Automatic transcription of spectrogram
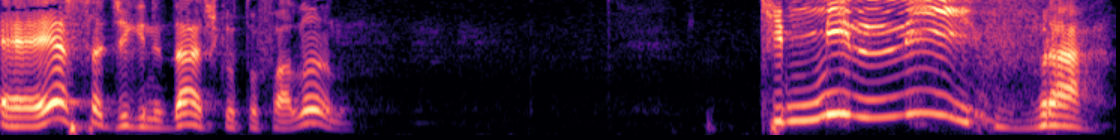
É essa dignidade que eu estou falando que me livra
